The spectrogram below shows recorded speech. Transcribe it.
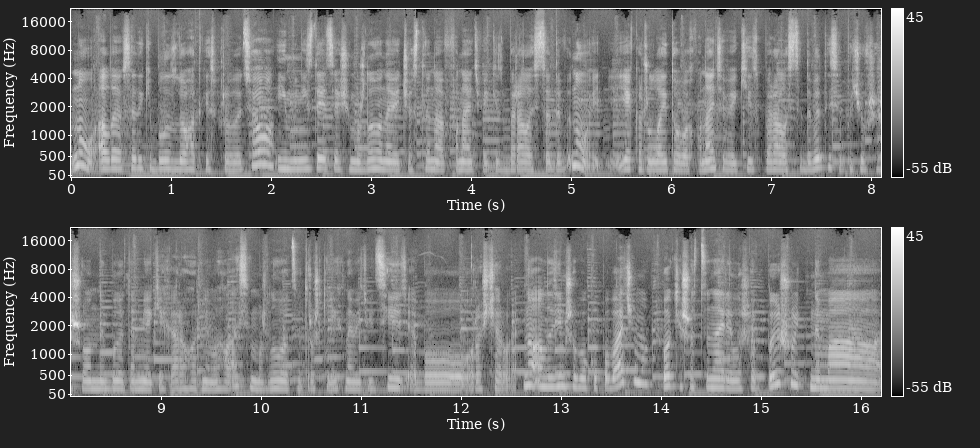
Ну але все-таки були здогадки з приводу цього. І мені здається, що можливо навіть частина фанатів, які збиралися це. Ну, я кажу лайтових фанатів, які збиралися дивитися, почувши, що не буде там ніяких арагорнів гласів, можливо, це трошки їх навіть відсіють або розчарує. Ну але з іншого боку, побачимо. Поки що сценарій лише пишуть, нема,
